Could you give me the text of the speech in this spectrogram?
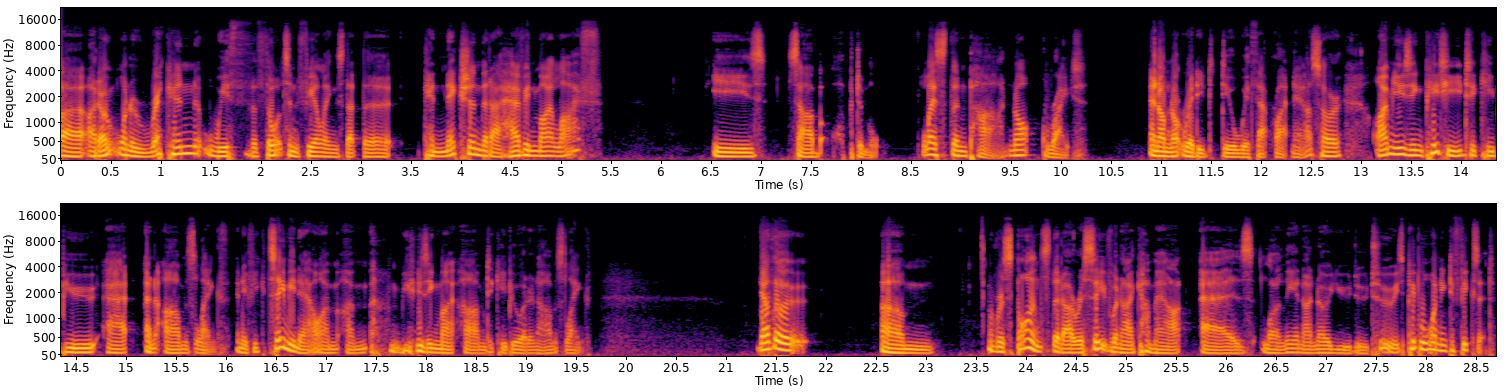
uh, I don't want to reckon with the thoughts and feelings that the connection that I have in my life is suboptimal, less than par, not great. And I'm not ready to deal with that right now. So I'm using pity to keep you at an arm's length. And if you can see me now, I'm, I'm using my arm to keep you at an arm's length. The other um, response that I receive when I come out as lonely, and I know you do too, is people wanting to fix it.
